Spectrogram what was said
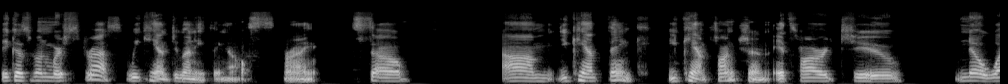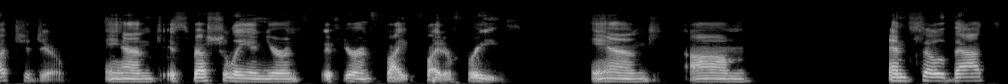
because when we're stressed, we can't do anything else, right? So um, you can't think, you can't function. It's hard to know what to do, and especially in your if you're in fight, flight, or freeze, and um, and so that's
